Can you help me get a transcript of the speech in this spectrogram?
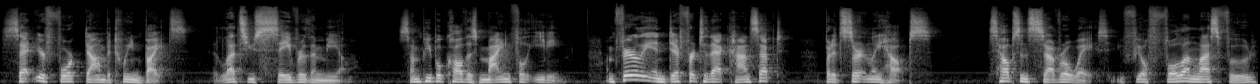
Set your fork down between bites. It lets you savor the meal. Some people call this mindful eating. I'm fairly indifferent to that concept, but it certainly helps. This helps in several ways. You feel full on less food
